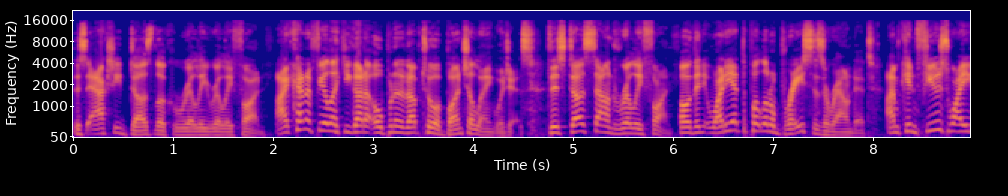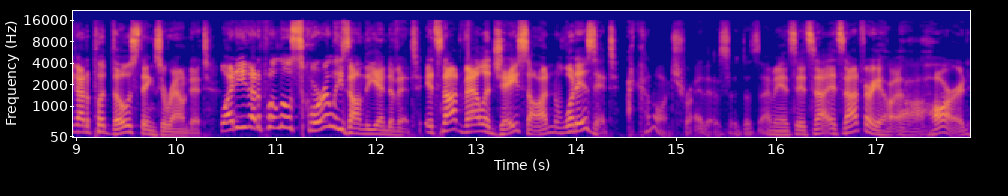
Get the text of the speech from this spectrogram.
This actually does look really, really fun. I kind of feel like you got to open it up to a bunch of languages. This does sound really fun. Oh, then why do you have to put little braces around it? I'm confused why you got to put those things around it. Why do you got to put little squirrelies on the end of it? It's not valid JSON. What is it? I kind of want to try this. I mean, it's, it's not it's not very uh, hard.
